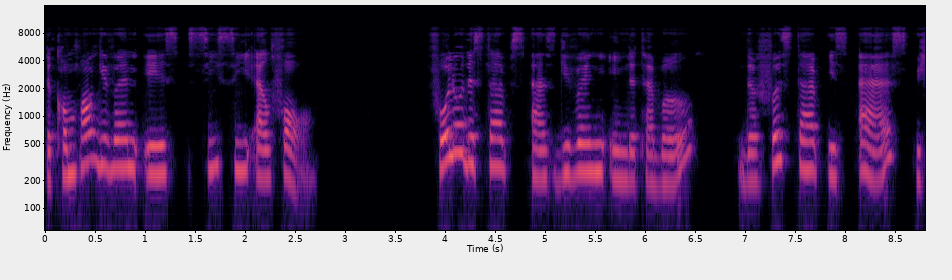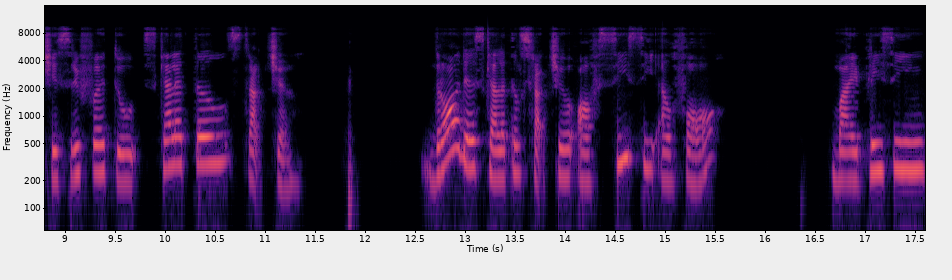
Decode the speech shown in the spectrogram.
The compound given is CCl4. Follow the steps as given in the table. The first step is S, which is referred to skeletal structure. Draw the skeletal structure of CCl4 by placing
